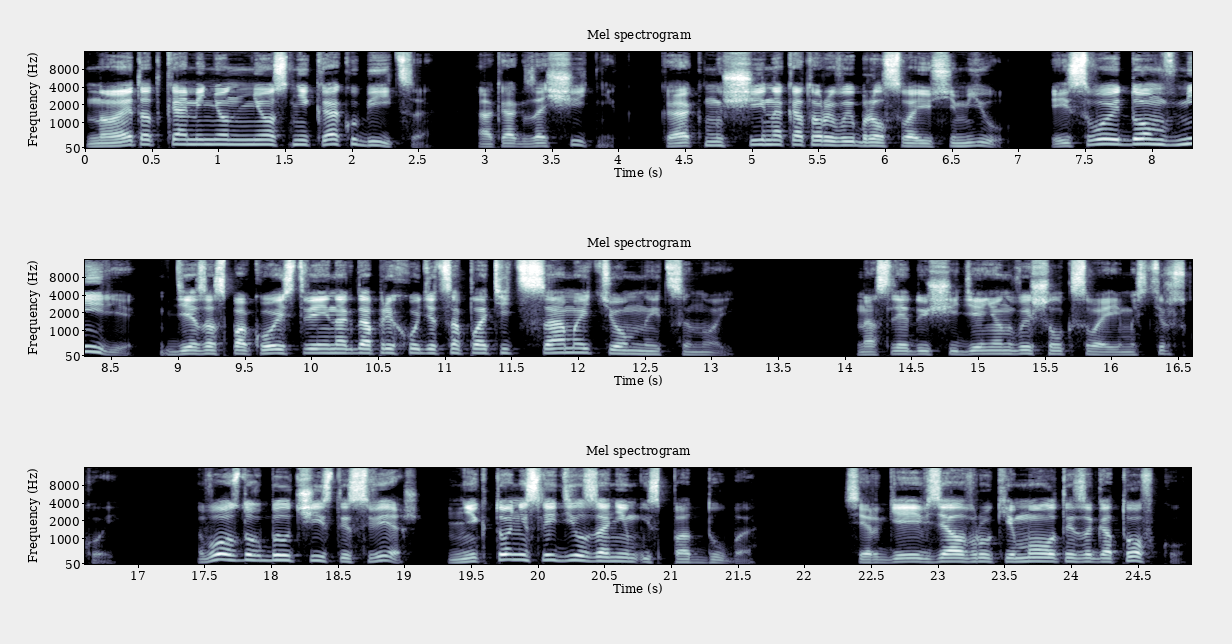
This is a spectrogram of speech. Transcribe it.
Но этот камень он нес не как убийца, а как защитник, как мужчина, который выбрал свою семью и свой дом в мире, где за спокойствие иногда приходится платить самой темной ценой. На следующий день он вышел к своей мастерской. Воздух был чист и свеж, никто не следил за ним из-под дуба. Сергей взял в руки молот и заготовку.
